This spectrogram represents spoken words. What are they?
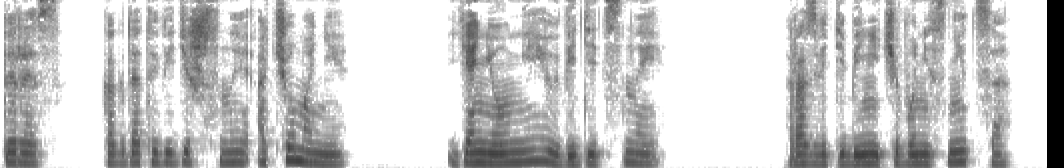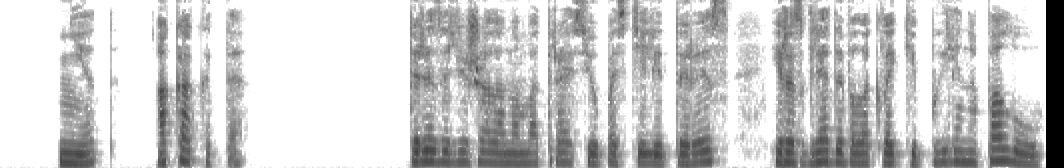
Терес, когда ты видишь сны, о чем они? Я не умею видеть сны. Разве тебе ничего не снится? Нет. А как это? Тереза лежала на матрасе у постели Терез и разглядывала клоки пыли на полу,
